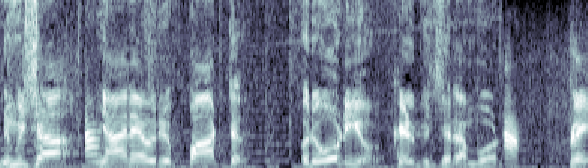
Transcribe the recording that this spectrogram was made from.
നിമിഷ ഞാൻ ഒരു പാട്ട് ഒരു ഓഡിയോ കേൾപ്പിച്ചു തരാൻ പോകണം പ്ലേ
